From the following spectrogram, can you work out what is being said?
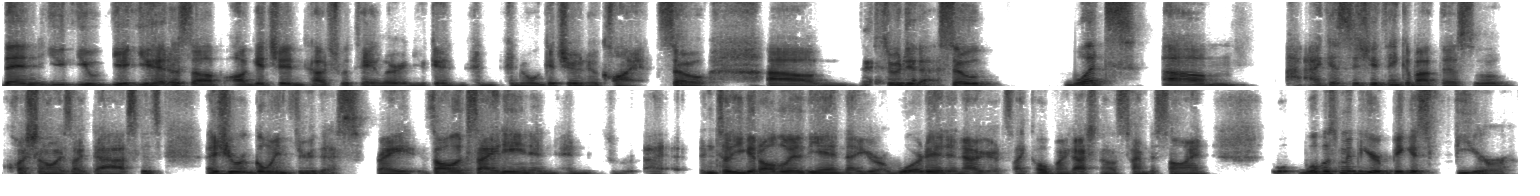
then you, you you hit us up i'll get you in touch with taylor and you can and, and we'll get you a new client so um so we do that so what um I guess as you think about this, the question I always like to ask is, as you were going through this, right? It's all exciting, and and uh, until you get all the way to the end, that you're awarded, and now you're it's like, oh my gosh, now it's time to sign. What was maybe your biggest fear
